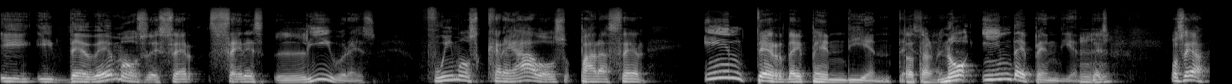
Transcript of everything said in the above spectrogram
y, y debemos de ser seres libres, fuimos creados para ser interdependientes, Totalmente. no independientes. O sea,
